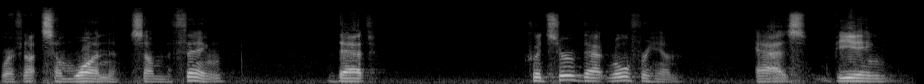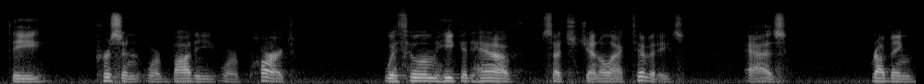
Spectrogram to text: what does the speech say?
or if not someone, something, that could serve that role for him as being the person or body or part with whom he could have such gentle activities as rubbing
